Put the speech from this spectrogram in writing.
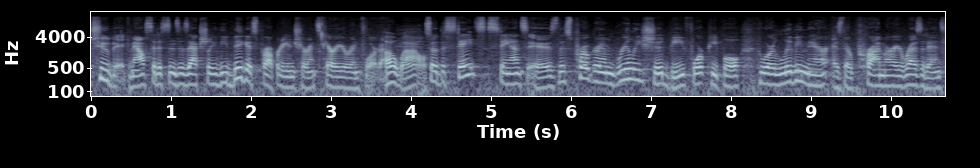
too big. Now Citizens is actually the biggest property insurance carrier in Florida. Oh, wow. So the state's stance is this program really should be for people who are living there as their primary residence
